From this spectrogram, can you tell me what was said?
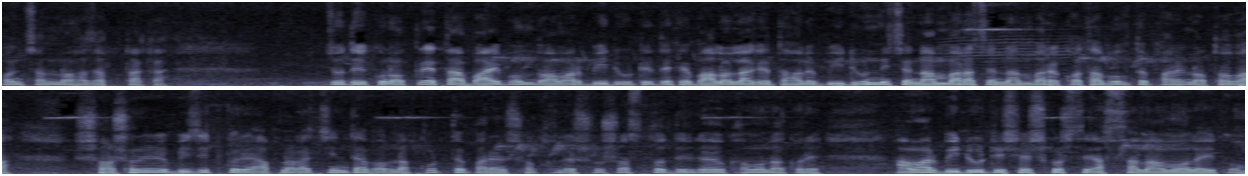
পঞ্চান্ন হাজার টাকা। যদি কোনো ক্রেতা, ভাই, বন্ধু আমার ভিডিওটি দেখে ভালো লাগে, তাহলে ভিডিওর নিচে নাম্বার আছে, নাম্বারে কথা বলতে পারেন অথবা সশরীরে ভিজিট করে আপনারা চিন্তা ভাবনা করতে পারেন। সকলে সুস্বাস্থ্য, দীর্ঘায়ু কামনা করে আমার ভিডিওটি শেষ করছি। আসসালামু আলাইকুম।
